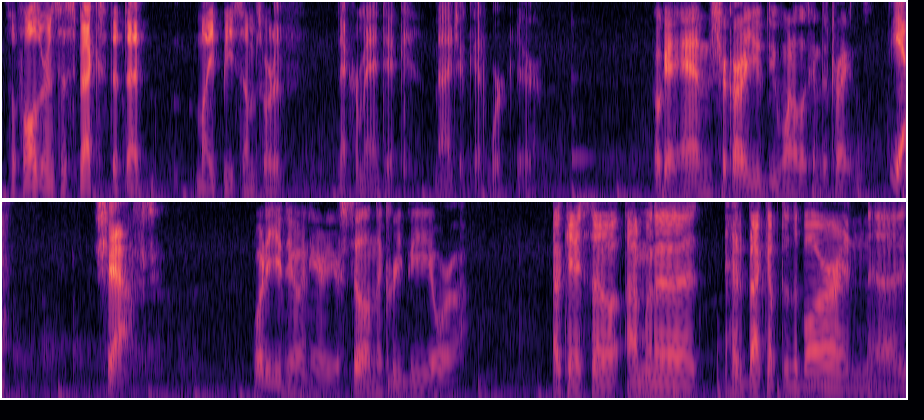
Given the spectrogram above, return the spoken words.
So Falzarin suspects that that might be some sort of necromantic magic at work there. Okay, and Shakar, you do want to look into Tritons? Yeah. Shaft. What are you doing here? You're still in the creepy aura. Okay, so I'm gonna head back up to the bar and uh,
